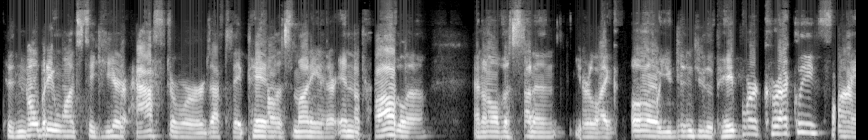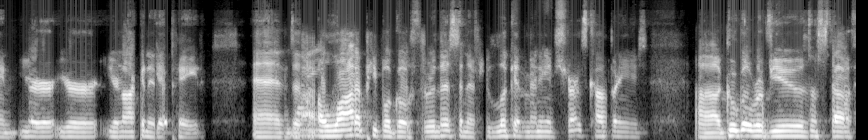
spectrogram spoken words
because nobody wants to hear afterwards after they paid all this money and they're in the problem, and all of a sudden you're like, oh, you didn't do the paperwork correctly. Fine, you're you're you're not going to get paid. And uh, a lot of people go through this. And if you look at many insurance companies, uh, Google reviews and stuff,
